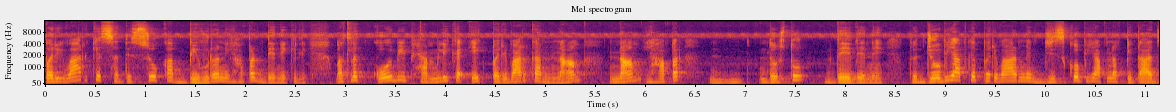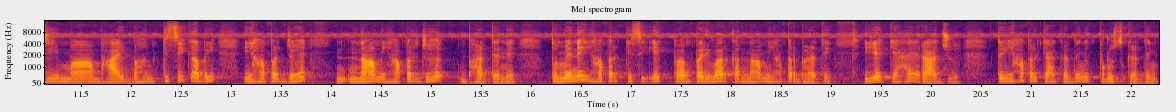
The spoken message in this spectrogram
परिवार के सदस्यों का विवरण यहाँ पर देने के लिए। मतलब कोई भी फैमिली का एक परिवार का नाम नाम यहाँ पर दोस्तों दे देने। तो जो भी आपके परिवार में जिसको भी अपना पिताजी, माँ, भाई, बहन, किसी का भी यहाँ पर जो है नाम यहाँ पर जो है भर देने। तो मैंने यहाँ पर किसी एक परिवार का नाम यहाँ पर भर दी। ये क्या है? राजू तो यहाँ पर क्या कर देंगे? पुरुष कर देंगे।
